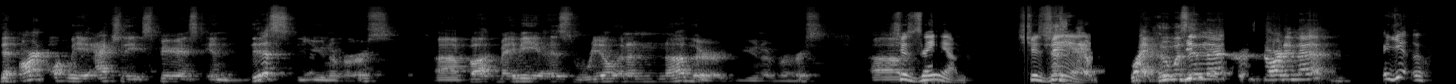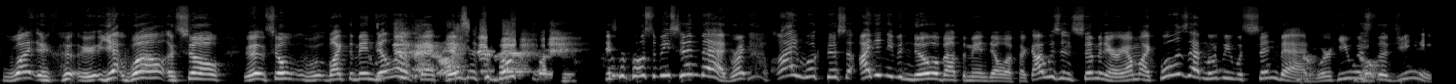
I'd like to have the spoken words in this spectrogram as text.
that aren't what we actually experienced in this universe, uh, but maybe it's real in another universe. Uh, shazam shazam right? Who was in that? Who starred in that? yeah uh, what uh, uh, yeah well so so like the mandela effect right? it's supposed to, It's supposed to be Sinbad, right? I looked this up. I didn't even know about the Mandela effect. I was in seminary. I'm like, what was that movie with Sinbad where he was the genie?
